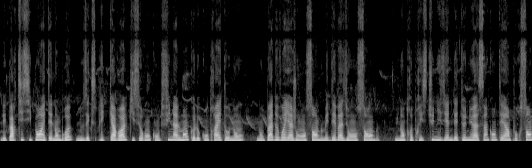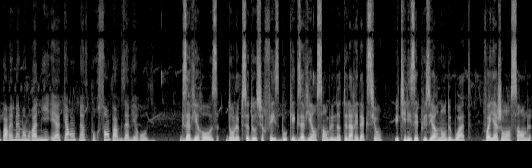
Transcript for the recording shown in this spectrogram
Les participants étaient nombreux, nous explique Carole qui se rend compte finalement que le contrat est au nom, non pas de Voyageons Ensemble mais d'Évasion Ensemble, une entreprise tunisienne détenue à 51% par MM Omrani et à 49% par Xavier Rose. Xavier Rose, dont le pseudo sur Facebook est Xavier Ensemble note de la rédaction, utilisait plusieurs noms de boîtes, Voyageons ensemble,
